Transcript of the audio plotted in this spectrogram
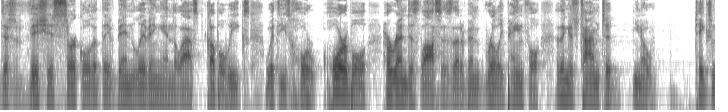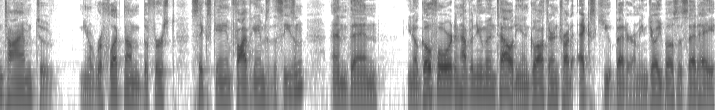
this vicious circle that they've been living in the last couple weeks with these hor- horrible, horrendous losses that have been really painful. I think it's time to, you know, take some time to, you know, reflect on the first six game, five games of the season, and then you know, go forward and have a new mentality and go out there and try to execute better. I mean, Joey Bosa said, hey,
